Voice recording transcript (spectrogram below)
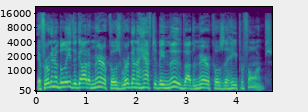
if we're going to believe the God of miracles, we're going to have to be moved by the miracles that he performs.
